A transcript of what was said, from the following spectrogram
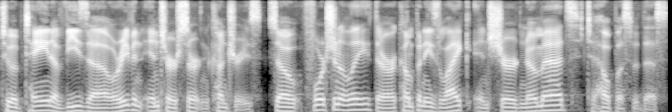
to obtain a visa or even enter certain countries. So, fortunately, there are companies like Insured Nomads to help us with this.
